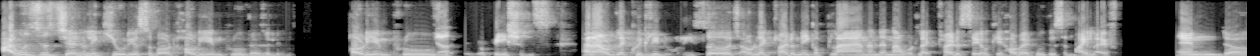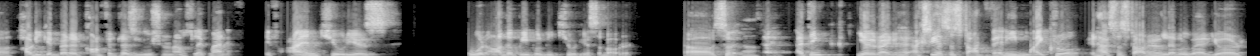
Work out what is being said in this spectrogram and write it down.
I was just generally curious about how do you improve resilience? How do you improve yeah. your patience? And I would like quickly mm. do research. I would like try to make a plan, and then I would like try to say, okay, how do I do this in my life? And uh, how do you get better at conflict resolution? And I was like, man, if, if I am curious, would other people be curious about it? Uh, so yeah. I, I, think you're right. It actually has to start very micro. It has to start at a level where you're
